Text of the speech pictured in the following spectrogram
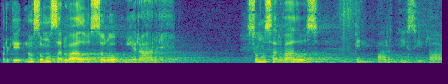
Porque no somos salvados solo mirar, somos salvados en participar,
